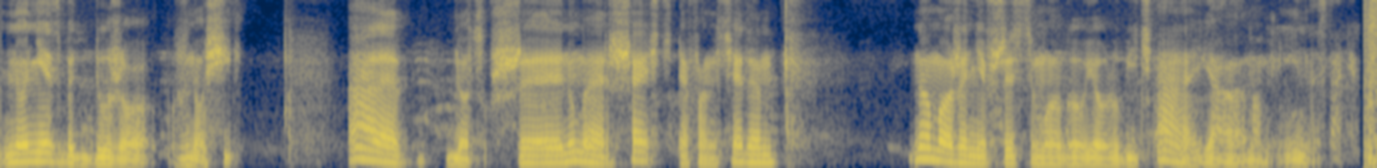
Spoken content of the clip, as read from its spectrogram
no niezbyt dużo wnosi. Ale no cóż, y, numer 6, Tefan 7. No może nie wszyscy mogą ją lubić, ale ja mam inne zdanie.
